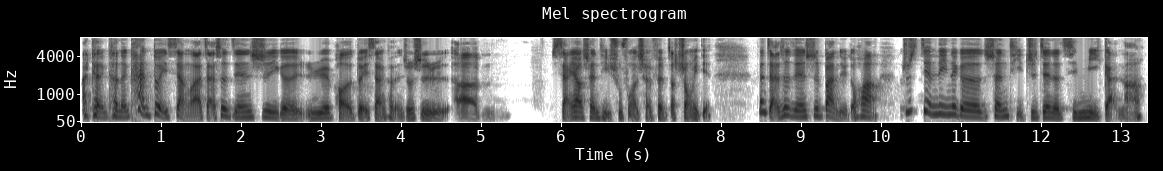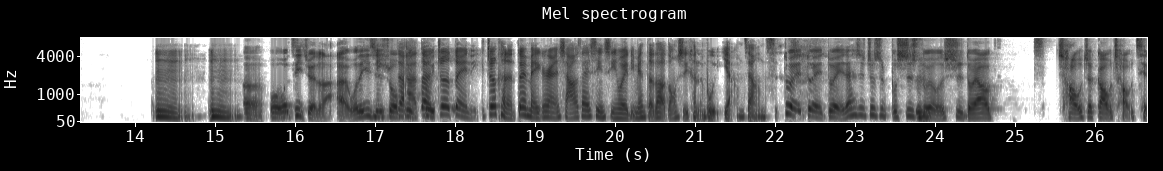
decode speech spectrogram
啊，可能可能看对象啦。假设今天是一个约炮的对象，可能就是呃，想要身体舒服的成分比较重一点。但假设今天是伴侣的话，就是建立那个身体之间的亲密感呐、啊。嗯嗯呃，我我自己觉得啦，呃，我的意思是说，对，啊、对，就对你，就可能对每个人想要在性行为里面得到的东西可能不一样，这样子。对对对，但是就是不是所有的事都要朝着高潮前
